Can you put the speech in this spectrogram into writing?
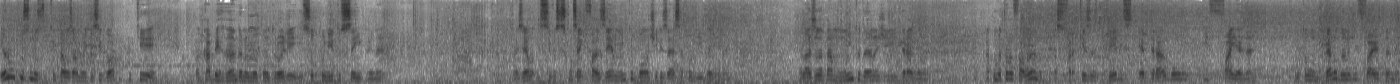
Eu não costumo tentar usar muito esse golpe porque eu acabo errando no meu controle e sou punido sempre, né? Mas é, se vocês conseguem fazer, é muito bom utilizar essa corrida aí, né? Ela ajuda a dar muito dano de dragão. Ah, como eu tava falando, as fraquezas deles é Dragon e Fire, né? Então um belo dano de Fire também.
